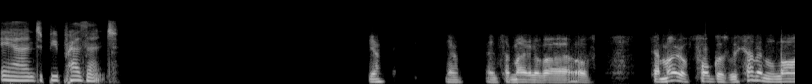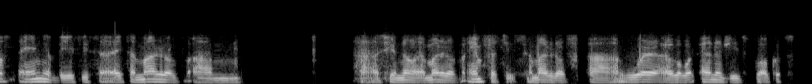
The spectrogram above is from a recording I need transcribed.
and be present. Yeah, yeah, it's a matter of uh, of it's a matter of focus. We haven't lost any of this. It's a, it's a matter of um, as you know, a matter of emphasis, a matter of uh, where our energy is focused.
